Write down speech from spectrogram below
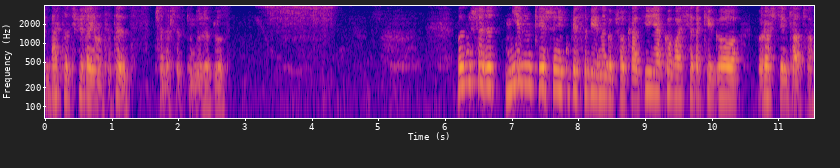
Bardzo odświeżające. To jest przede wszystkim duży plus. Powiem szczerze, nie wiem, czy jeszcze nie kupię sobie jednego przy okazji, jako właśnie takiego rozcieńczacza.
